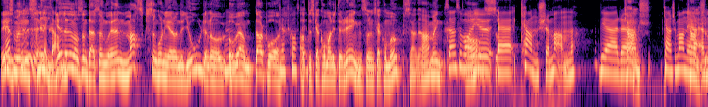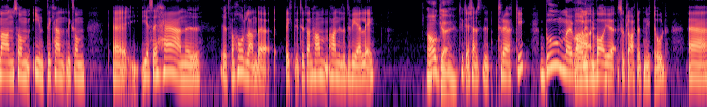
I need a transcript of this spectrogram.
Det är Den som en pyr, snigel liksom. eller något sånt där. Som, en mask som går ner under jorden och, och väntar på att det ska komma lite regn så den ska komma upp sen. Ja, men, Sen så var ja, det ju så- eh, kanske man. Det är, eh, Kanske. kanske man är Kanske. en man som inte kan liksom, eh, ge sig hän i, i ett förhållande riktigt. Utan han, han är lite velig. ja, okej. Tyckte jag kändes lite trökig. Boomer var, lite- var ju såklart ett nytt ord. Eh,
